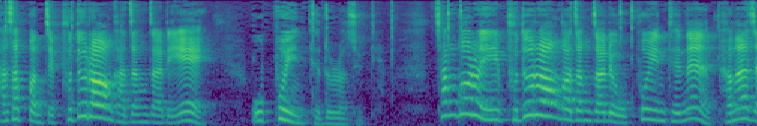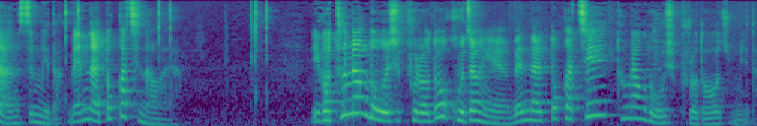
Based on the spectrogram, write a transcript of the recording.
다섯 번째 부드러운 가장자리에 5포인트 눌러줄게요. 참고로 이 부드러운 가장자리 5포인트는 변하지 않습니다. 맨날 똑같이 나와요. 이거 투명도 50%도 고정이에요. 맨날 똑같이 투명도 50% 넣어줍니다.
